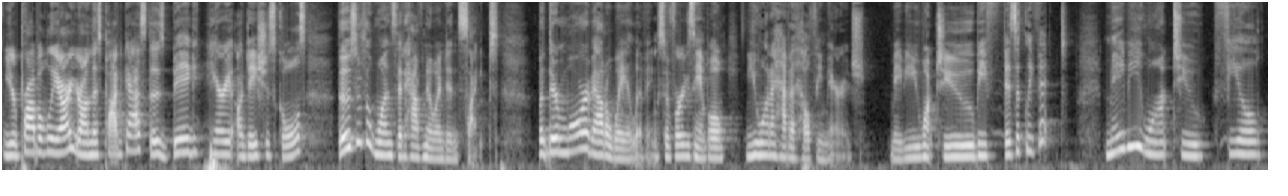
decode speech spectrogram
you probably are, you're on this podcast, those big, hairy, audacious goals, those are the ones that have no end in sight. But they're more about a way of living. So, for example, you want to have a healthy marriage. Maybe you want to be physically fit. Maybe you want to feel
